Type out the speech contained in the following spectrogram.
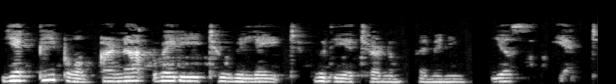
Yet people are not ready to relate with the eternal feminine just yet.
